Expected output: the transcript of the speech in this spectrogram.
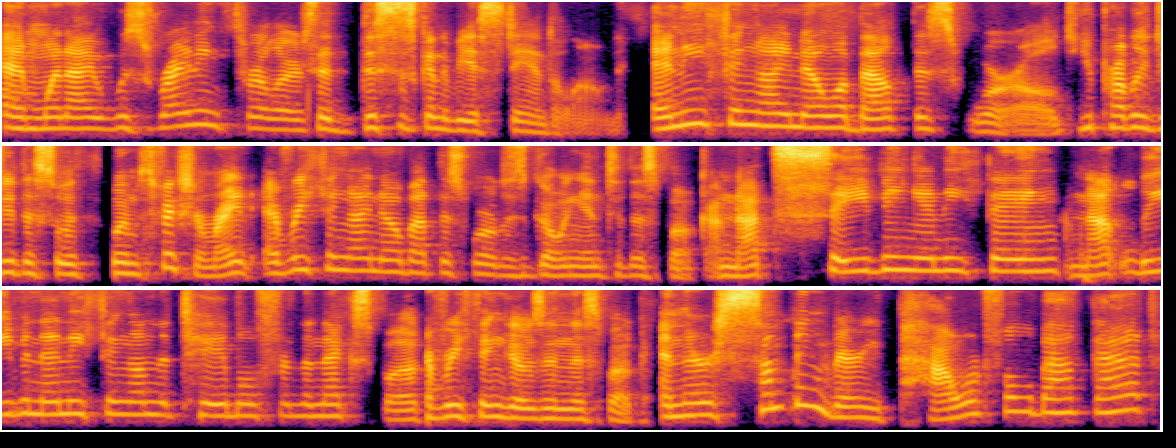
and when i was writing thrillers I said this is going to be a standalone. Anything i know about this world, you probably do this with women's fiction, right? Everything I know about this world is going into this book. I'm not saving anything, I'm not leaving anything on the table for the next book. Everything goes in this book. And there's something very powerful about that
